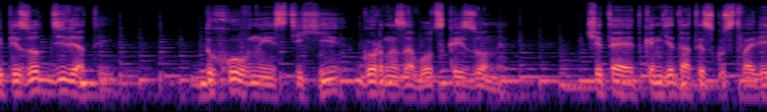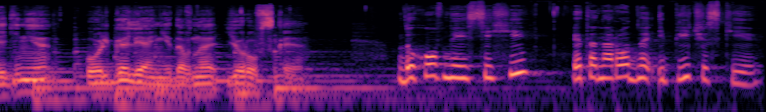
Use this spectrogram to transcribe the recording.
Эпизод 9. Духовные стихи горнозаводской зоны. Читает кандидат искусствоведения Ольга Леонидовна Юровская. Духовные стихи – это народно-эпические,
